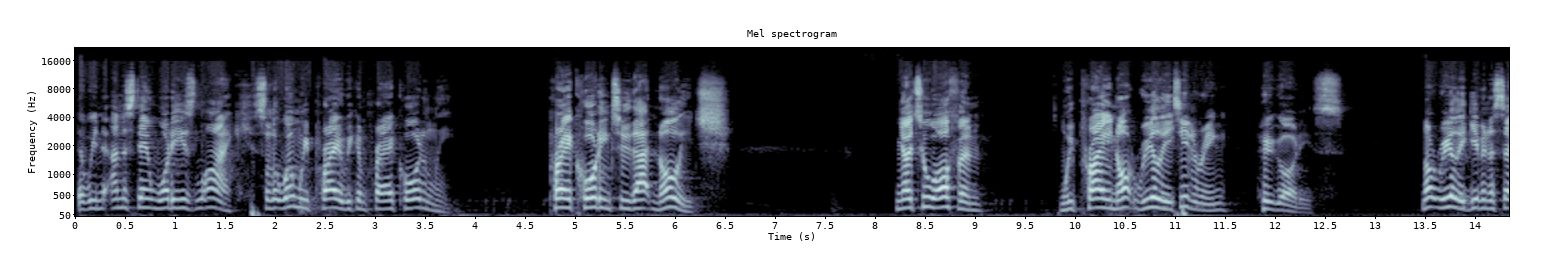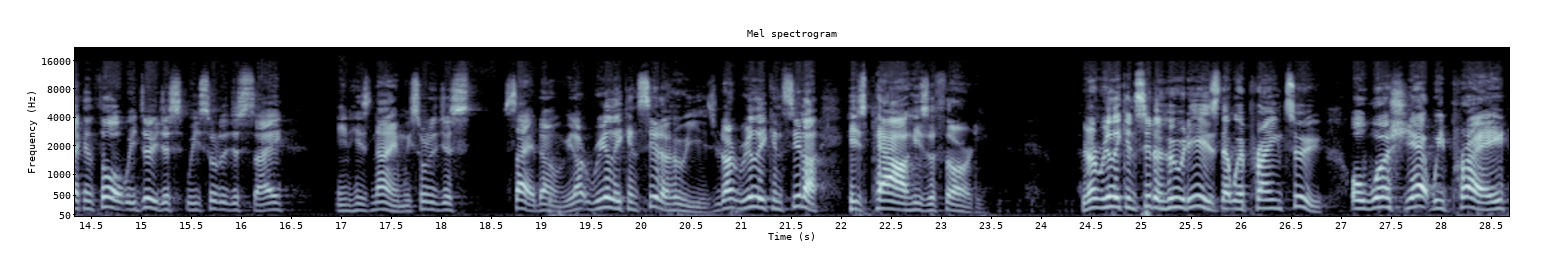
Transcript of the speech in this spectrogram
that we understand what He is like, so that when we pray, we can pray accordingly. Pray according to that knowledge. You know, too often we pray not really considering who God is. Not really giving a second thought. We do just we sort of just say in his name. We sort of just say it, don't we? We don't really consider who he is. We don't really consider his power, his authority. We don't really consider who it is that we're praying to. Or worse yet, we pray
